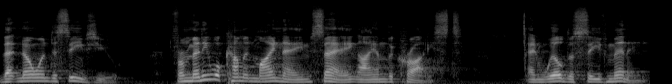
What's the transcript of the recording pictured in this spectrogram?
that no one deceives you. For many will come in my name, saying, I am the Christ, and will deceive many.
